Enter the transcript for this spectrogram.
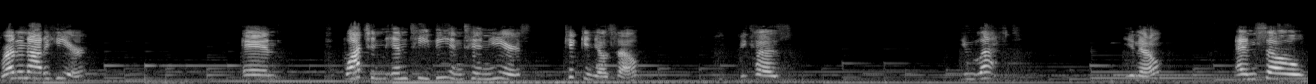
running out of here and watching MTV in 10 years, kicking yourself because you left, you know? And so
